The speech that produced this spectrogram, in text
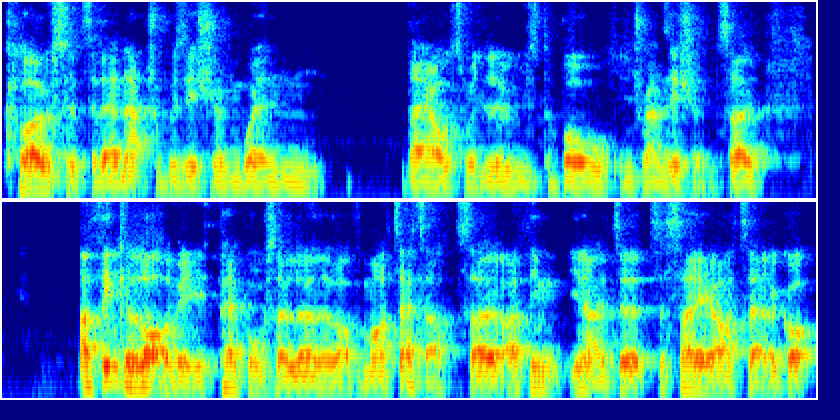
closer to their natural position when they ultimately lose the ball in transition. So I think a lot of it is Pep also learned a lot from Arteta. So I think, you know, to, to say Arteta got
